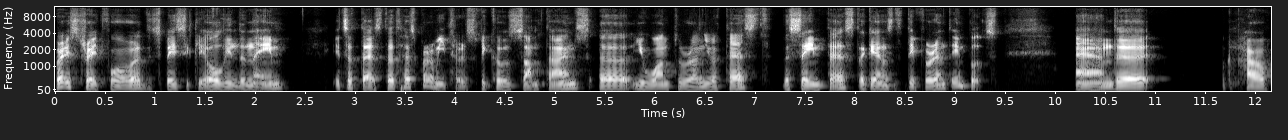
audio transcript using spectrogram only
very straightforward. It's basically all in the name. It's a test that has parameters because sometimes uh, you want to run your test, the same test, against different inputs. And uh, how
